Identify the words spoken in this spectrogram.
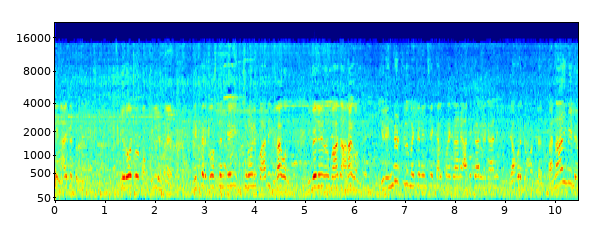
ఈ నాయకత్వం ఈరోజు ఒక ఇల్లు ఇవ్వలేదు. ఇక్కడ చూస్తుంటే ఇచ్చినోడి బాధ ఇలాగుంది. ఉంది ఇవ్వలేని బాధ అలాగుంది. ఈ రెండిట్ల మధ్య నుంచి కలెక్టర్ కానీ అధికారులు కానీ ఎవరికి ఇవ్వట్లేదు. బెనామీలు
